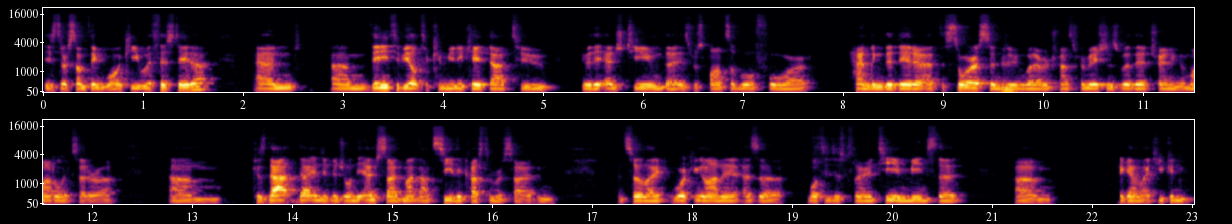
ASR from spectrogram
is there something wonky with this data and um, they need to be able to communicate that to you know the edge team that is responsible for handling the data at the source and mm-hmm. doing whatever transformations with it training a model etc um, because that that individual on the edge side might not see the customer side and and so like working on it as a multidisciplinary team means that um, again like you can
